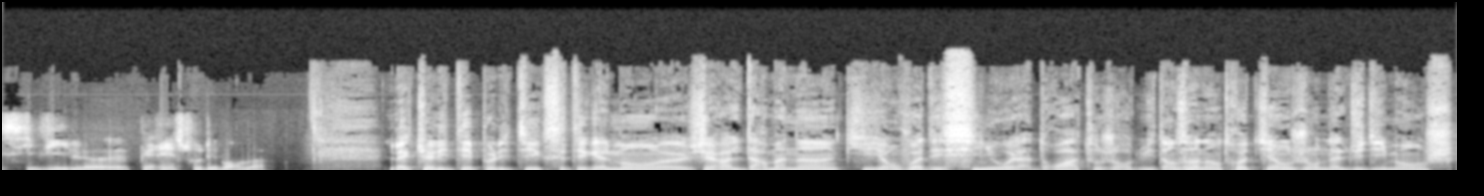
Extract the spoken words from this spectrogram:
civils euh, périr sous des bombes. L'actualité politique, c'est également euh, Gérald Darmanin qui envoie des signaux à la droite aujourd'hui. Dans un entretien au journal du dimanche,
